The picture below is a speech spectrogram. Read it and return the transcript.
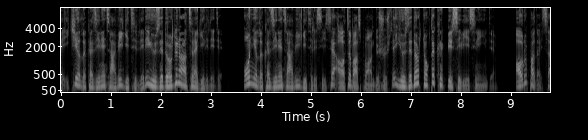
ve 2 yıllık hazine tahvil getirileri %4'ün altına geriledi. 10 yıllık hazine tahvil getirisi ise 6 bas puan düşüşte %4.41 seviyesine indi. Avrupa'da ise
